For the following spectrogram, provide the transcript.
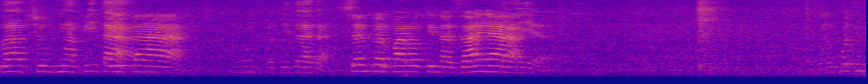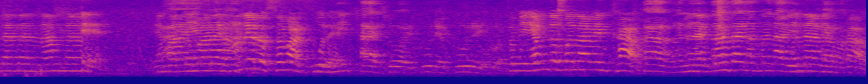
લાભ શુભના પિતા. પિતા. ગણપતિ દાદા. શંકર પાર્વતીના જાયા. ગણપતિ દાદા નામ એમાં તમારે અનેરો સવાટ પૂરે. મીઠાશ હોય પૂરેપૂરે. તમે એમને બનાવીને ખાવ અને દાદાને બનાવી બનાવીને ખાવ.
